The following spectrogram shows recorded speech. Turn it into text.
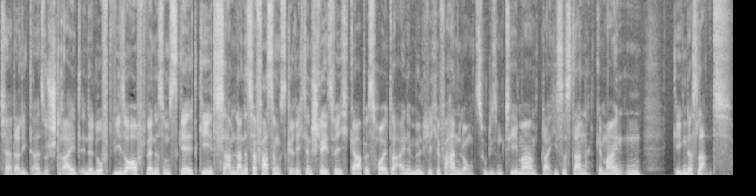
Tja, da liegt also Streit in der Luft, wie so oft, wenn es ums Geld geht. Am Landesverfassungsgericht in Schleswig gab es heute eine mündliche Verhandlung zu diesem Thema. Da hieß es dann Gemeinden gegen das Land.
